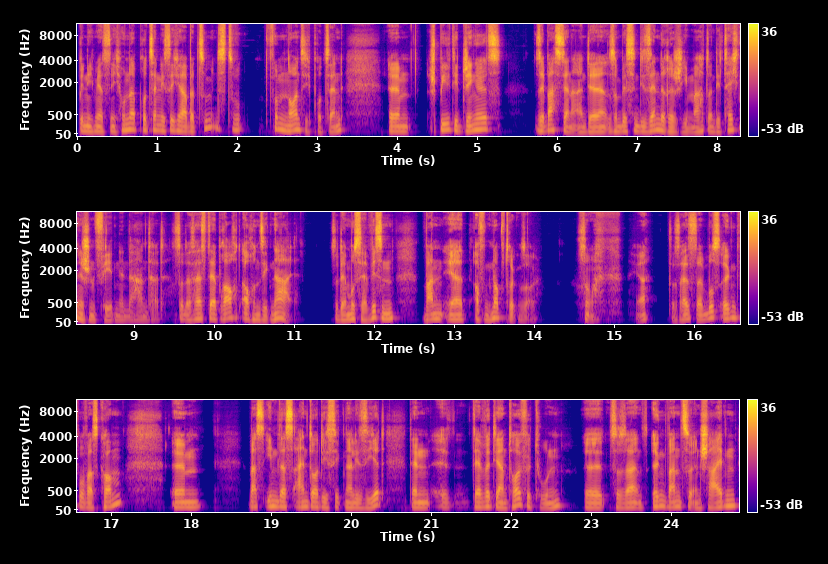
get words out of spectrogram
bin ich mir jetzt nicht hundertprozentig sicher, aber zumindest zu 95 Prozent, ähm, spielt die Jingles Sebastian ein, der so ein bisschen die Senderegie macht und die technischen Fäden in der Hand hat. So, das heißt, der braucht auch ein Signal. So, der muss ja wissen, wann er auf den Knopf drücken soll. So, ja. Das heißt, da muss irgendwo was kommen, ähm, was ihm das eindeutig signalisiert, denn äh, der wird ja einen Teufel tun, äh, zu sagen, irgendwann zu entscheiden,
